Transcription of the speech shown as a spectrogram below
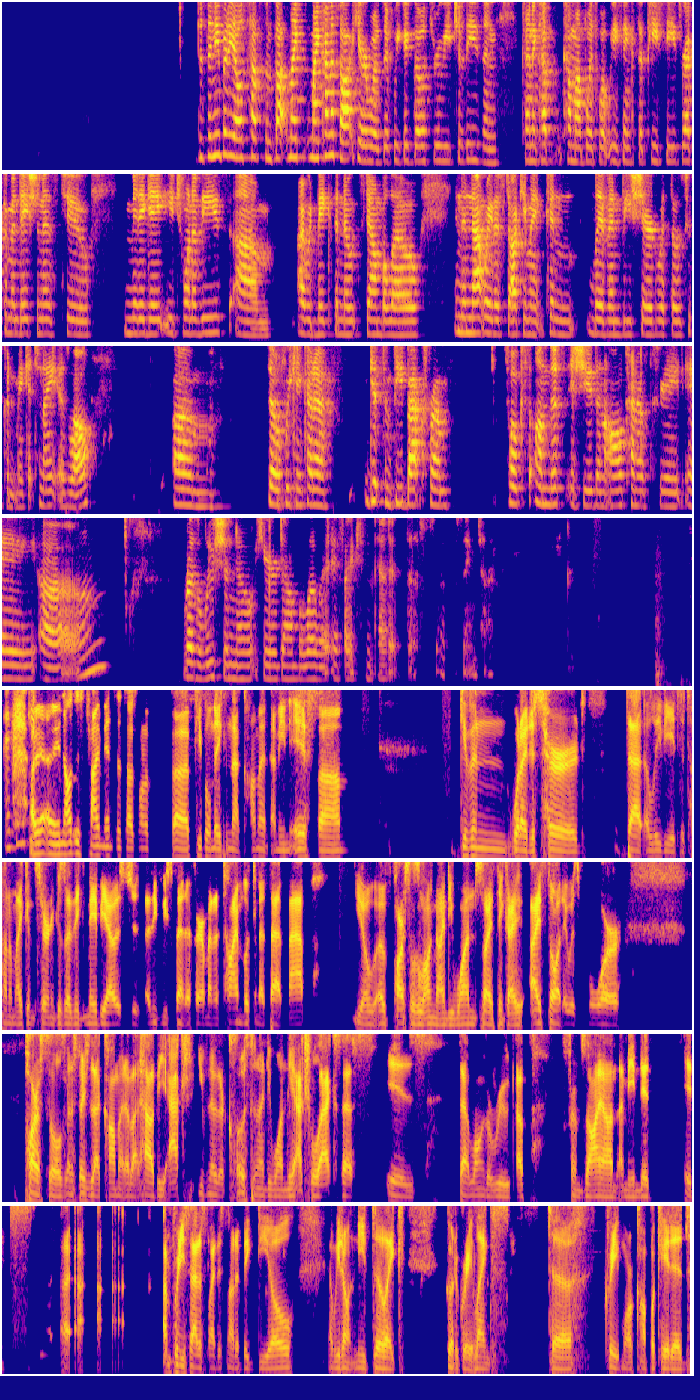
Does anybody else have some thought? My, my kind of thought here was if we could go through each of these and kind of come, come up with what we think the PC's recommendation is to mitigate each one of these. Um, I would make the notes down below. And then that way this document can live and be shared with those who couldn't make it tonight as well. Um, so if we can kind of get some feedback from folks on this issue, then I'll kind of create a, um, resolution note here down below it if I can edit this at the same time. I think. I, I mean, I'll just chime in since I was one of the uh, people making that comment. I mean, if um, given what I just heard, that alleviates a ton of my concern because I think maybe I was just, I think we spent a fair amount of time looking at that map, you know, of parcels along 91. So I think I, I thought it was more parcels and especially that comment about how the actual even though they're close to 91 the actual access is that longer route up from zion i mean it it's I, I, i'm pretty satisfied it's not a big deal and we don't need to like go to great lengths to create more complicated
